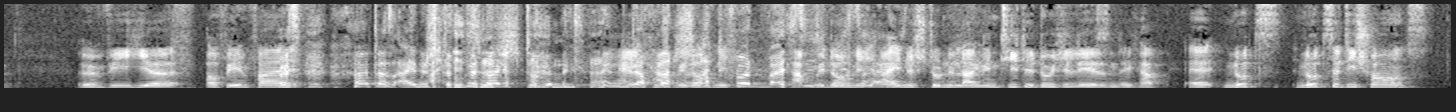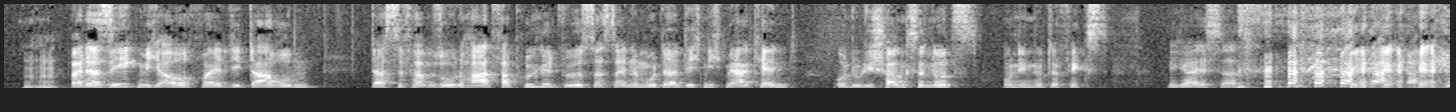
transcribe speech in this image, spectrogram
Irgendwie hier auf jeden Fall. Hat das eine Stunde Eine Stunde. Ja, ich habe mir doch nicht, Von weiß hab ich mir doch nicht eine Stunde lang den Titel durchgelesen. Ich habe äh, nutz, nutze die Chance. Mhm. Weil da sehe ich mich auch, weil die darum, dass du so hart verprügelt wirst, dass deine Mutter dich nicht mehr erkennt und du die Chance nutzt und die Nutte fixt. Wie geil ist das?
